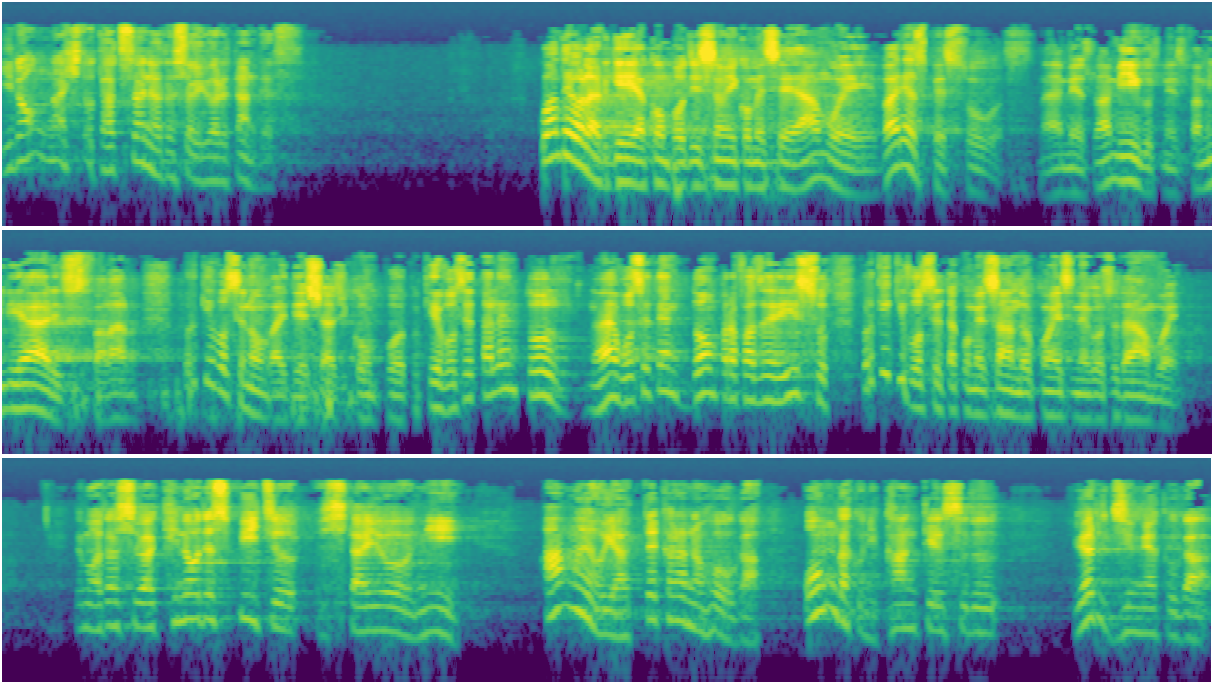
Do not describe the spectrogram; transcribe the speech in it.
いろんな人たくさんに私は言われたんです Quando eu larguei a composição e comecei a Amway, várias pessoas, né, meus amigos, meus familiares, falaram: por que você não vai deixar de compor? Porque você é talentoso, né? você tem dom para fazer isso. Por que, que você está começando com esse negócio da Amway? でも私は昨日でスピーチをしたようにアムウェイをやってからの方が音楽に関係するいわゆる人脈が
